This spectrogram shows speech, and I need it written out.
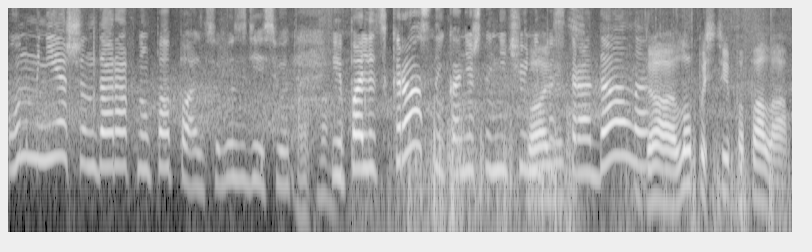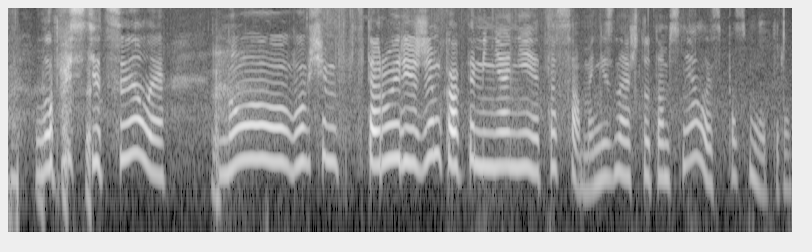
он мне шандарахнул по пальцу, вот здесь вот. И палец красный, конечно, ничего Палец. не пострадало. Да, лопасти пополам. Лопасти целые. Но, в общем, второй режим как-то меня не это самое. Не знаю, что там снялось, посмотрим.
